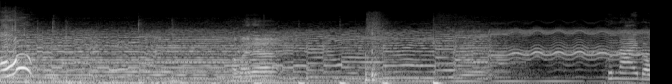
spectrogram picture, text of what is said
โอ้ ทำไมนะ คุณนายบอก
